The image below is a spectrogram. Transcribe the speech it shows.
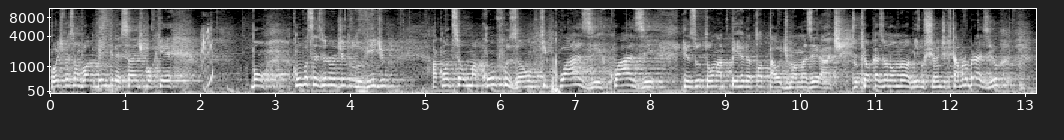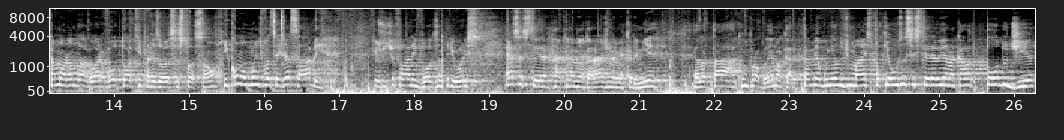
Hoje vai ser um vlog bem interessante porque, bom, como vocês viram no título do vídeo, aconteceu uma confusão que quase, quase resultou na perda total de uma Maserati. O que ocasionou meu amigo Xande, que estava no Brasil, tá morando lá agora, voltou aqui para resolver essa situação. E como muitos de vocês já sabem, que eu já tinha falado em vlogs anteriores, essa esteira aqui na minha garagem, na minha academia, ela tá com um problema, cara, que tá me agoniando demais, porque eu uso essa esteira, eu ia na cala todo dia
